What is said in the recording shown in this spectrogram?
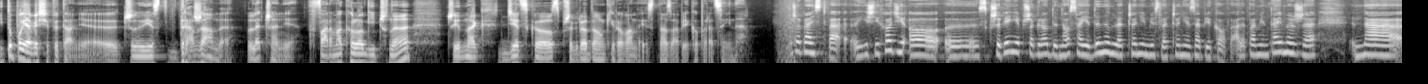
i tu pojawia się pytanie, czy jest wdrażane leczenie farmakologiczne, czy jednak dziecko z przegrodą kierowane jest na zabieg operacyjny. Proszę Państwa, jeśli chodzi o y, skrzywienie przegrody nosa, jedynym leczeniem jest leczenie zabiegowe, ale pamiętajmy, że na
